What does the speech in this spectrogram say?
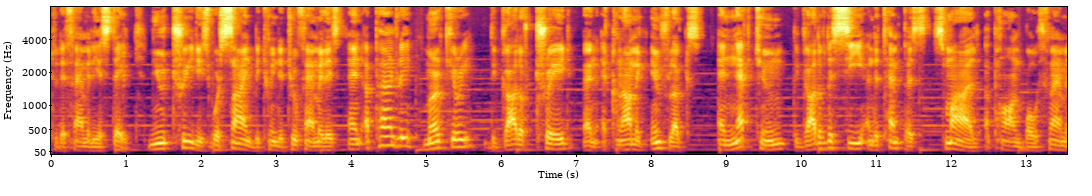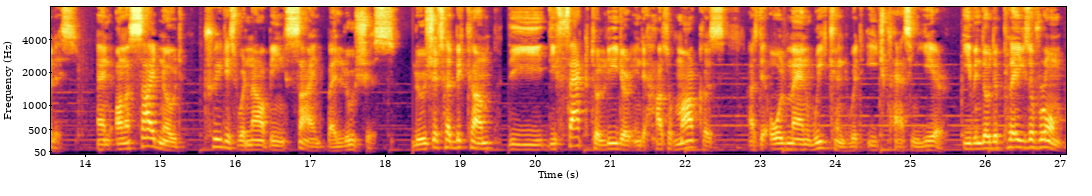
to the family estate. New treaties were signed between the two families, and apparently, Mercury, the god of trade and economic influx, and Neptune, the god of the sea and the tempest, smiled upon both families. And on a side note, treaties were now being signed by Lucius. Lucius had become the de facto leader in the house of Marcus as the old man weakened with each passing year. Even though the plagues of Rome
